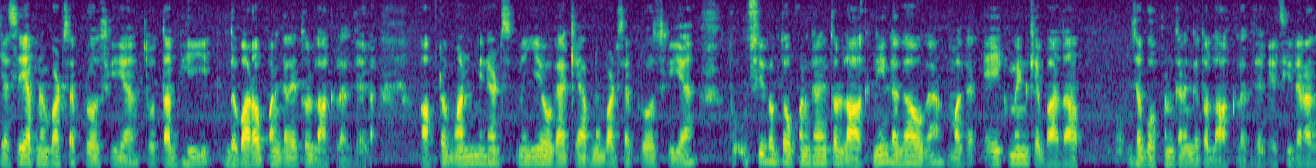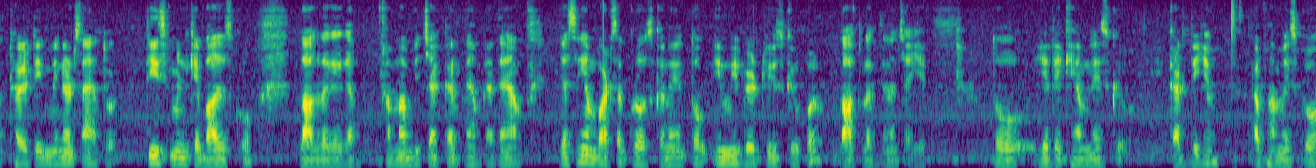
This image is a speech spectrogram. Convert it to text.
जैसे ही आपने व्हाट्सएप क्लोज किया तो तभी दोबारा ओपन करें तो लॉक लग जाएगा। आफ्टर वन मिनट्स में ये होगा कि आपने व्हाट्सएप क्लोज किया तो उसी वक्त ओपन करें तो लॉक नहीं लगा होगा। मगर एक मिनट के बाद आप जब ओपन करेंगे तो लॉक लग जाएगा। इसी तरह थर्टी मिनट्स आए तो तीस मिनट के बाद इसको लॉक लगेगा। हम अभी चेक करते हैं, हम कहते हैं, जैसे ही हम व्हाट्सएप क्रॉस करें तो इमीडिएटली इसके ऊपर लॉक लग देना चाहिए। तो ये देखें हमने इसको कर दी है अब हम इसको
